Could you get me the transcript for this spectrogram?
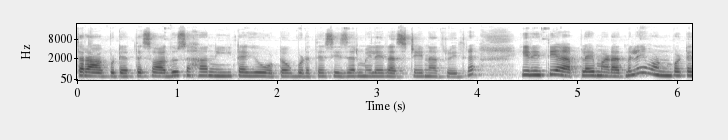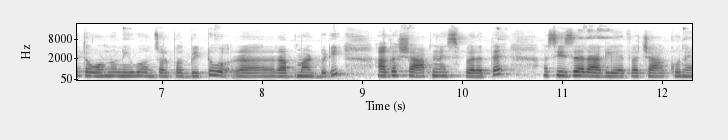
ಥರ ಆಗಿಬಿಟ್ಟಿರುತ್ತೆ. ಸೊ ಅದು ಸಹ ನೀಟಾಗಿ ಹೊಟ್ಟೋಗ್ಬಿಡುತ್ತೆ ಸೀಸರ್ ಮೇಲೆ ರಸ್ಟ್ ಏನಾದರೂ ಇದ್ದರೆ ಈ ರೀತಿ ಅಪ್ಲೈ ಮಾಡಾದಮೇಲೆ ಒಂದು ಬಟ್ಟೆ ತೊಗೊಂಡು ನೀವು ಒಂದು ಸ್ವಲ್ಪ ಬಿಟ್ಟು ರಬ್ ಮಾಡಿಬಿಡಿ. ಆಗ ಶಾರ್ಪ್ನೆಸ್ ಬರುತ್ತೆ. ಸೀಸರ್ ಆಗಲಿ ಅಥವಾ ಚಾಕುನೇ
